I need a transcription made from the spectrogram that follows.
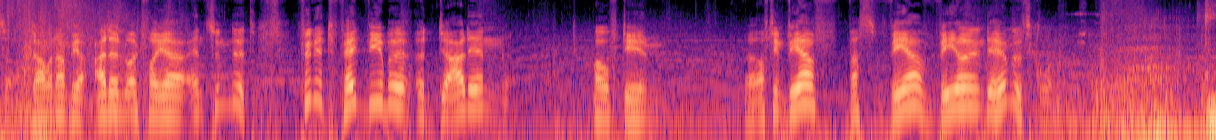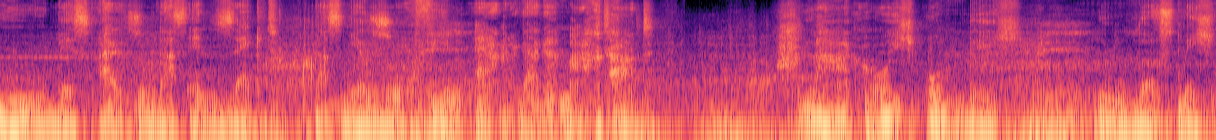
So, damit haben wir alle Leuchtfeuer entzündet. Findet Feldwebel äh, auf dem äh, auf den Wer was wer wählen der Himmelskrone. bist also das Insekt, das mir so viel Ärger gemacht hat. Schlag ruhig um dich. Du wirst mich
